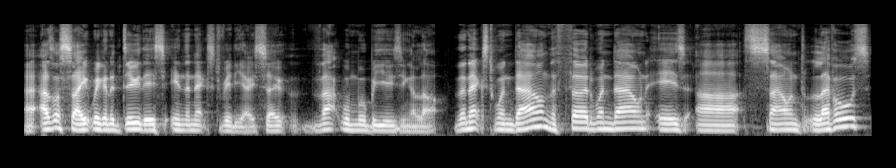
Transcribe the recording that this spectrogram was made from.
Uh, as I say, we're going to do this in the next video. So that one we'll be using a lot. The next one down, the third one down is our sound levels.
